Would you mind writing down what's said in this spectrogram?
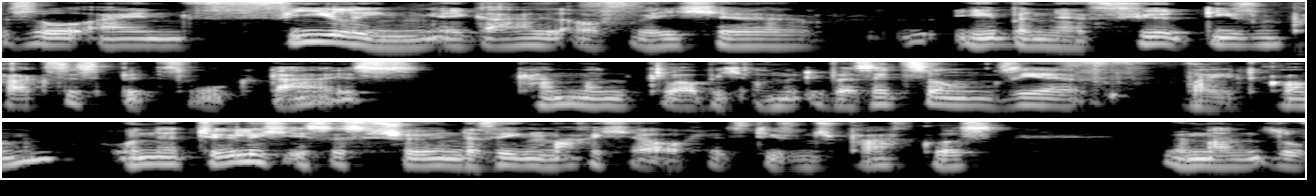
so ein Feeling, egal auf welcher Ebene, für diesen Praxisbezug da ist, kann man, glaube ich, auch mit Übersetzungen sehr weit kommen. Und natürlich ist es schön, deswegen mache ich ja auch jetzt diesen Sprachkurs, wenn man so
